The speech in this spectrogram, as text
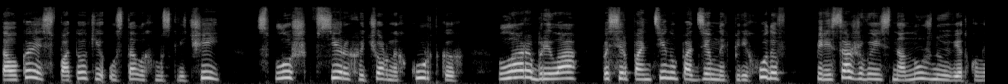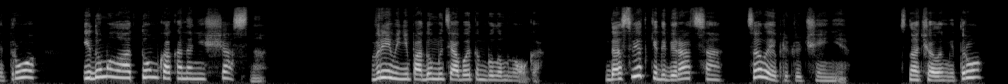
толкаясь в потоке усталых москвичей, сплошь в серых и черных куртках, Лара брела по серпантину подземных переходов, пересаживаясь на нужную ветку метро, и думала о том, как она несчастна. Времени подумать об этом было много. До Светки добираться — целое приключение. Сначала метро,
